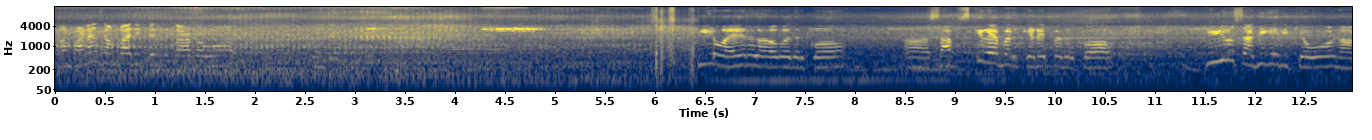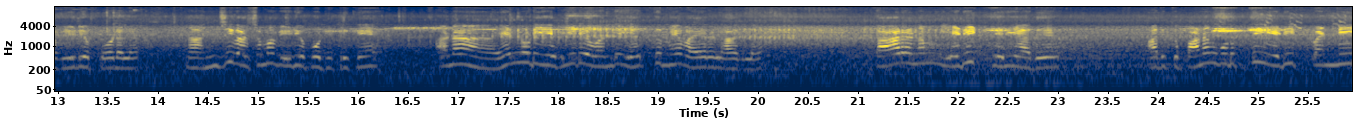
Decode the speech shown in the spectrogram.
நான் பணம் சம்பாதிக்கிறதுக்காகவும் வீடியோ வைரல் ஆவதற்கோ சப்ஸ்கிரைபர் கிடைப்பதற்கோ வியூஸ் அதிகரிக்கவோ நான் வீடியோ போடலை. நான் அஞ்சு வருஷமாக வீடியோ போட்டுட்ருக்கேன். ஆனால் என்னுடைய வீடியோ வந்து எதுக்குமே வைரல் ஆகலை. காரணம் எடிட் தெரியாது. அதுக்கு பணம் கொடுத்து எடிட் பண்ணி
